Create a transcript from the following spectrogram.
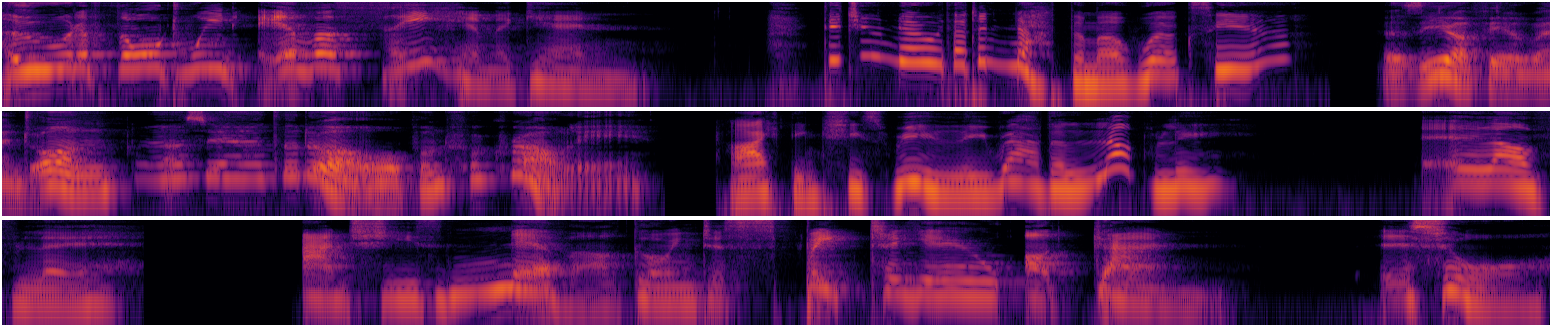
who would have thought we'd ever see him again? Did you know that Anathema works here? Aziraphale went on as he had the door open for Crowley. I think she's really rather lovely. Lovely. And she's never going to speak to you again. Sure.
